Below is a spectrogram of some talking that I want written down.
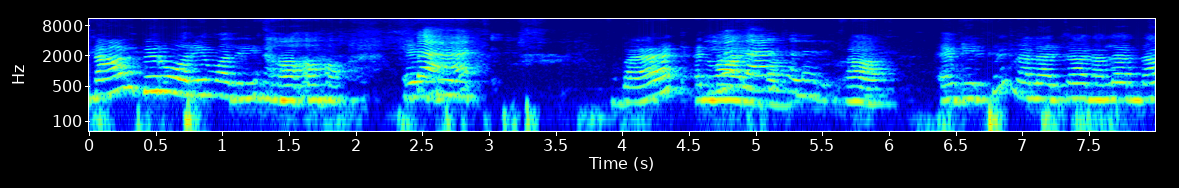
நாலு பேரும் ஒரே மாதிரி தான் பட் ஆ. எப்படி இருக்கு? நல்லா இருக்கா? நல்லா இருந்தா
